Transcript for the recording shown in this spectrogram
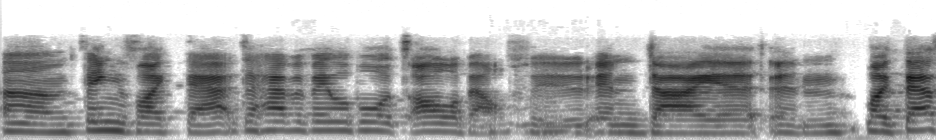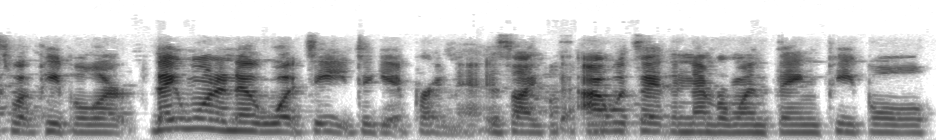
um, things like that to have available, it's all about mm-hmm. food and diet and like that's what people are. They want to know what to eat to get pregnant. It's like I would say the number one thing people.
